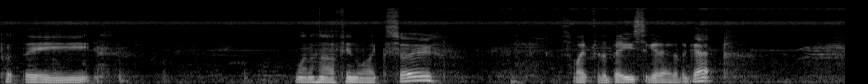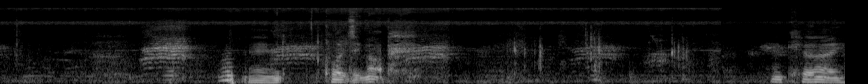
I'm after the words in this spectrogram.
Put the one and a half in like so. Just wait for the bees to get out of the gap. And close him up. Okay.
